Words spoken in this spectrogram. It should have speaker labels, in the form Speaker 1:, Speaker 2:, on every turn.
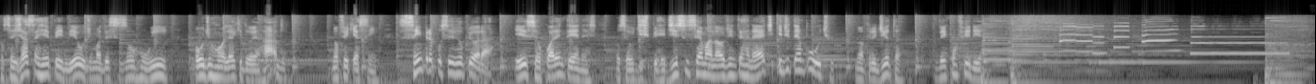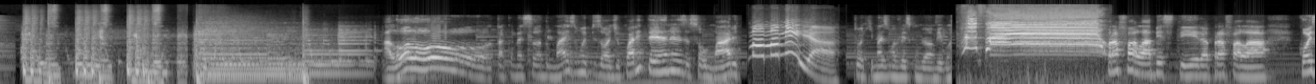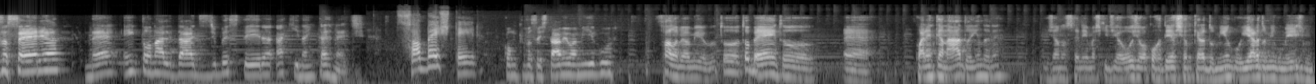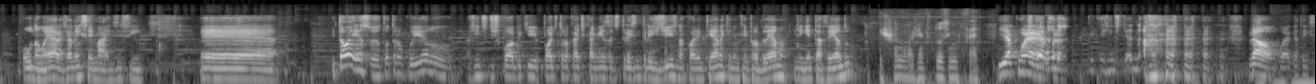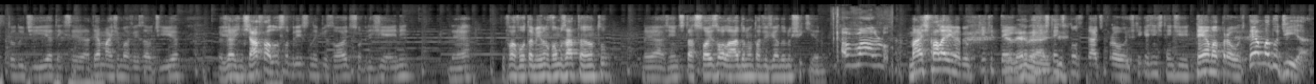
Speaker 1: Você já se arrependeu de uma decisão ruim ou de um rolê que deu errado? Não fique assim. Sempre é possível piorar. Esse é o Quarentenas, o seu desperdício semanal de internet e de tempo útil. Não acredita? Vem conferir.
Speaker 2: Alô, alô! Tá começando mais um episódio de Quarentenas. Eu sou o Mário. Mia! Tô aqui mais uma vez com meu amigo Rafael! Pra falar besteira, pra falar coisa séria, né? Em tonalidades de besteira aqui na internet.
Speaker 3: Só besteira.
Speaker 2: Como que você está, meu amigo?
Speaker 1: Fala, meu amigo. Tô, tô bem, tô é, quarentenado ainda, né? Já não sei nem mais que dia é hoje. Eu acordei achando que era domingo e era domingo mesmo, ou não era, já nem sei mais, enfim. É... Então é isso, eu tô tranquilo. A gente descobre que pode trocar de camisa de 3 em 3 dias na quarentena, que não tem problema, que ninguém tá vendo.
Speaker 3: Bicho nojento dos infernos.
Speaker 2: E a cueca?
Speaker 1: Esperando que a gente tem. Não, cueca tem que ser todo dia, tem que ser até mais de uma vez ao dia. Eu já, a gente já falou sobre isso no episódio, sobre higiene, né? Por favor, também não vamos a tanto. Né? A gente está só isolado, não está vivendo no chiqueiro.
Speaker 2: Cavalo!
Speaker 1: Mas fala aí, meu amigo, o que, que tem?
Speaker 2: É
Speaker 1: que, que a gente tem de novidade para hoje? O que, que a gente tem de tema para hoje? Tema do dia!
